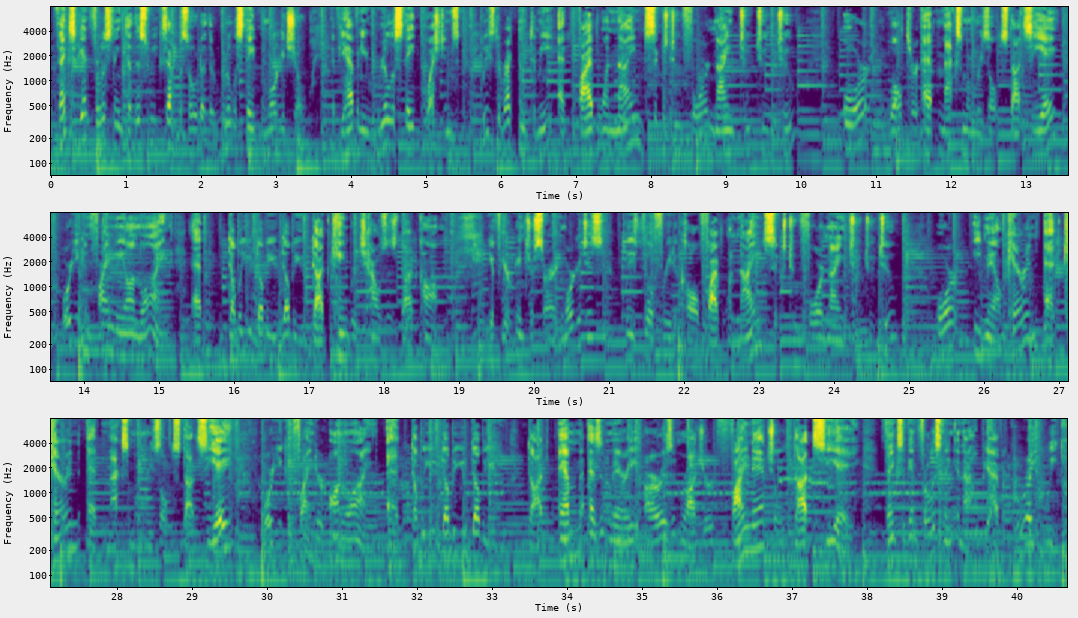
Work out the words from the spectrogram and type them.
Thanks again for listening to this week's episode of the Real Estate Mortgage Show. If you have any real estate questions, please direct them to me at 519 624 9222 or walter at maximumresults.ca, or you can find me online at www.cambridgehouses.com. If your interests are in mortgages, please feel free to call 519 624 9222 or email Karen at karen at maximumresults.ca or you can find her online at www.m as in Mary, R as in Roger, financial.ca. Thanks again for listening, and I hope you have a great week.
